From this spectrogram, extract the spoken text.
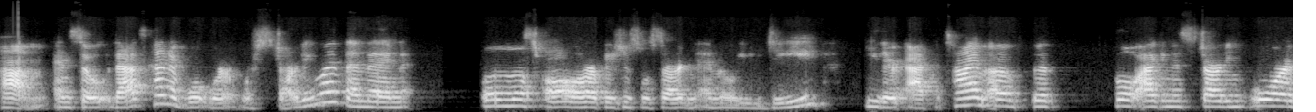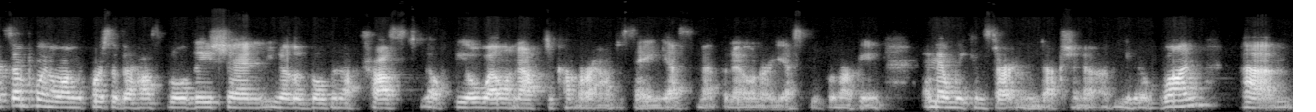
Um, and so that's kind of what we're, we're starting with. And then almost all of our patients will start an MOUD either at the time of the full agonist starting or at some point along the course of their hospitalization, you know, they'll build enough trust, they'll feel well enough to come around to saying yes, methadone or yes, buprenorphine. And then we can start an induction of either one um,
